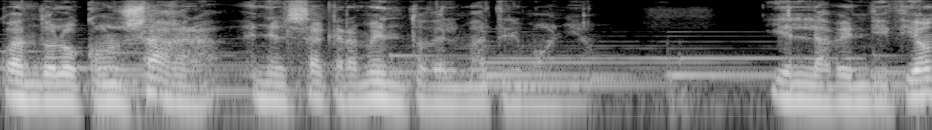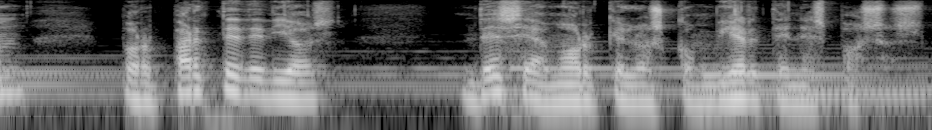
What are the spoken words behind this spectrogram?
cuando lo consagra en el sacramento del matrimonio y en la bendición por parte de Dios de ese amor que los convierte en esposos.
